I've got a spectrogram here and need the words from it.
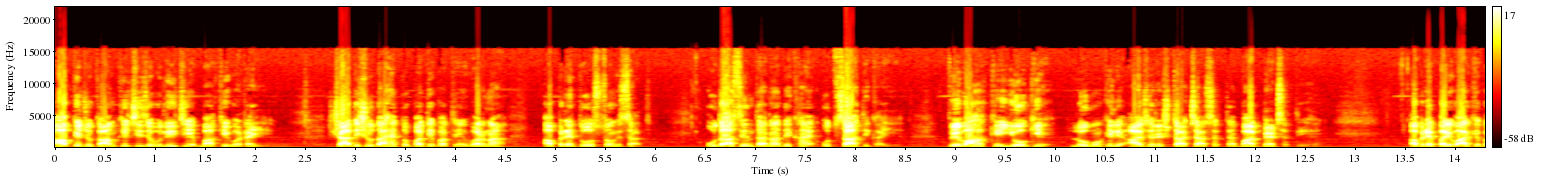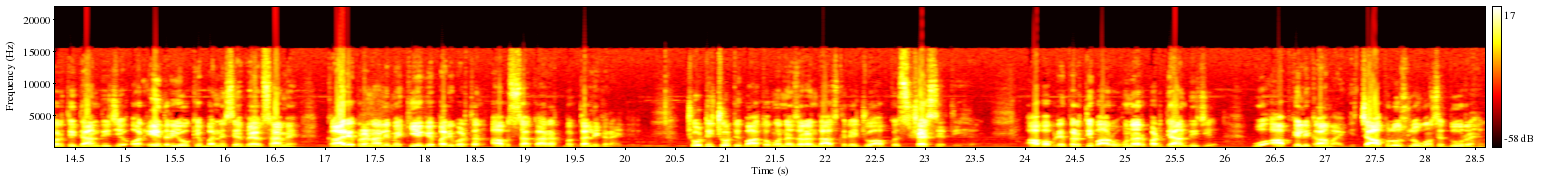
आपके जो काम की चीज़ें, वो लीजिए, बाकी को हटाइए। शादीशुदा है तो पति पत्नी वरना अपने दोस्तों के साथ उदासीनता न दिखाएँ, उत्साह दिखाइए। विवाह के योग्य लोगों के लिए आज रिश्ता अच्छा आ सकता है, बात बैठ सकती है। अपने परिवार के प्रति ध्यान दीजिए और इंद्र योग के बनने से व्यवसाय में कार्य प्रणाली में किए गए परिवर्तन अब सकारात्मकता लेकर आएँगे। छोटी छोटी बातों को नजरअंदाज करिए जो आपको स्ट्रेस देती है। आप अपनी प्रतिभा और हुनर पर ध्यान दीजिए, वो आपके लिए काम आएगी। चापलूस लोगों से दूर रहें।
